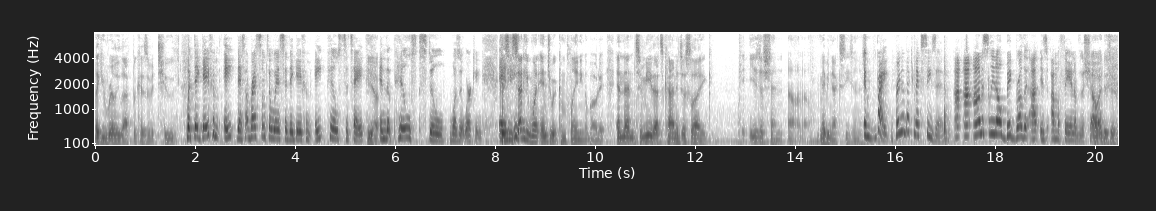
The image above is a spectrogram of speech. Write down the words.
Like you really left because of a tooth. But they gave him eight. This I read something where it said they gave him eight pills to take, Yeah. and the pills still wasn't working. Because And he said he went into it complaining about it, and then to me that's kind of just like you just shouldn't. I don't know. Maybe next season. Something. And, right, bring him back next season. I, I honestly though, Big Brother I, is I'm a fan of the show. Oh, I do too.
